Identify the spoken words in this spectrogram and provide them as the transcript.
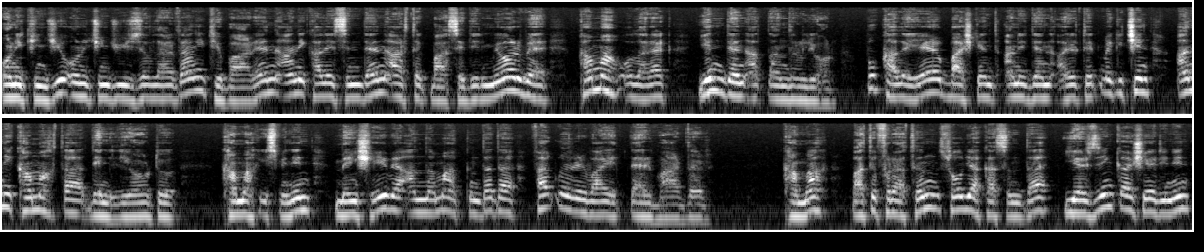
12. 13. yüzyıllardan itibaren Ani Kalesi'nden artık bahsedilmiyor ve Kamah olarak yeniden adlandırılıyor. Bu kaleye başkent Ani'den ayırt etmek için Ani Kamah da deniliyordu. Kamah isminin menşei ve anlamı hakkında da farklı rivayetler vardır. Kamah, Batı Fırat'ın sol yakasında Yerzinka şehrinin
